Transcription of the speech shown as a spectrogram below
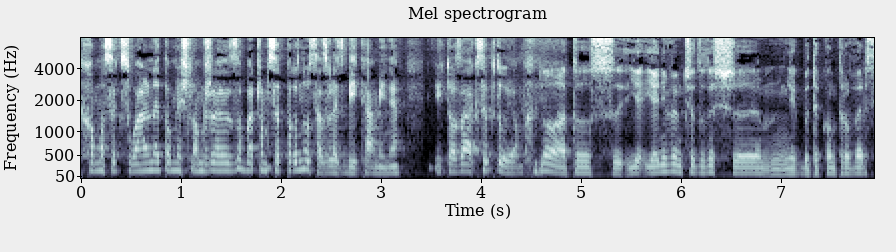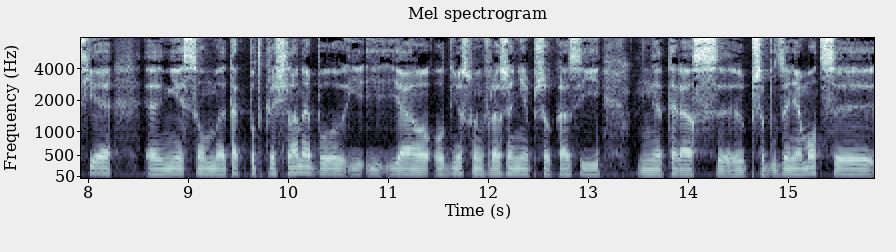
homoseksualne, to myślą, że zobaczą se pornusa z lesbijkami, nie? I to zaakceptują. No a to, z, ja, ja, nie wiem, czy to też e, jakby te kontrowersje e, nie są tak podkreślane, bo ja odniosłem wrażenie przy okazji teraz e, Przebudzenia Mocy,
